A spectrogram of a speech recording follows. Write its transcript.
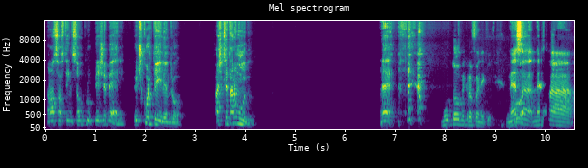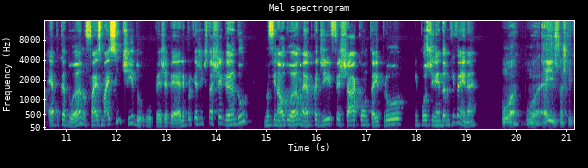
a nossa atenção para o PGBL. Eu te cortei, Leandro. Acho que você está no mudo. É. Mutou o microfone aqui. Nessa, nessa época do ano faz mais sentido o PGBL, porque a gente está chegando no final do ano, época de fechar a conta aí para o imposto de renda no que vem, né? Boa, boa. É isso. Acho que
